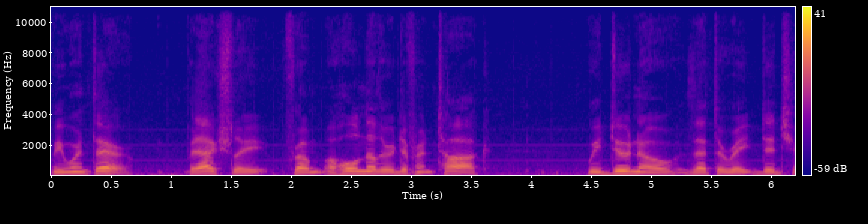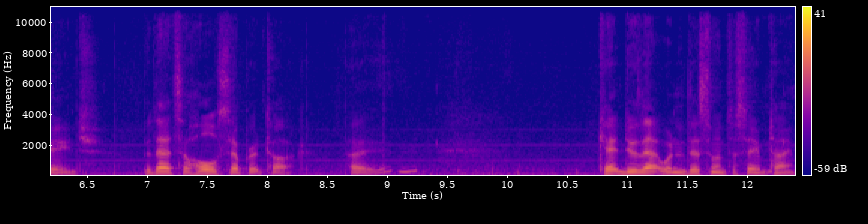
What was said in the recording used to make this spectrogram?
we weren't there. But actually, from a whole nother different talk, we do know that the rate did change. But that's a whole separate talk. I can't do that one and this one at the same time.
